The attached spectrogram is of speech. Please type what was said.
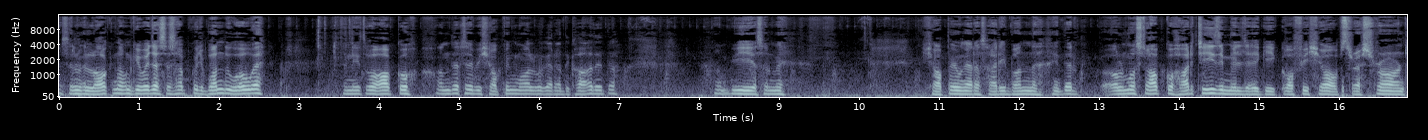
असल में लॉकडाउन की वजह से सब कुछ बंद हुआ हुआ है। नहीं तो आपको अंदर से भी शॉपिंग मॉल वगैरह दिखा देता। अभी असल में शॉपें वगैरह सारी बंद है। इधर ऑलमोस्ट आपको हर चीज़ मिल जाएगी। कॉफ़ी शॉप्स रेस्टोरेंट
